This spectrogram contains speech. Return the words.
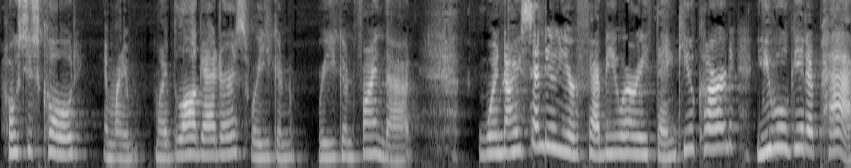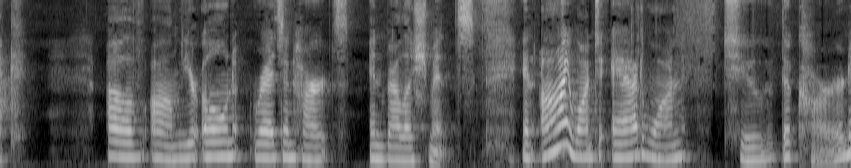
hostess code and my my blog address where you can where you can find that. When I send you your February thank you card, you will get a pack of um, your own resin hearts embellishments. And I want to add one to the card.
